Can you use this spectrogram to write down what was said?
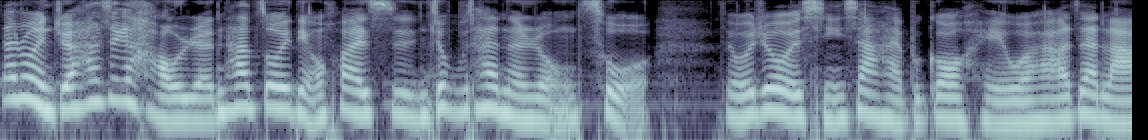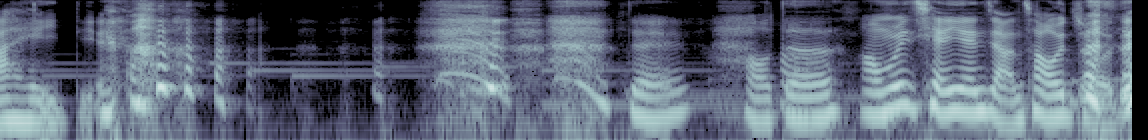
但如果你觉得他是个好人，他做一点坏事，你就不太能容错。对我觉得我的形象还不够黑，我还要再拉黑一点。对，好的，好，我们前言讲超久的，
